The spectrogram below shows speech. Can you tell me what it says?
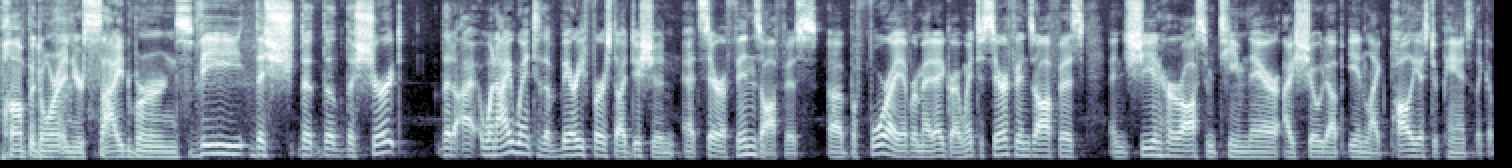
pompadour and your sideburns. The the sh- the, the the shirt that I when I went to the very first audition at Sarah Finn's office uh, before I ever met Edgar, I went to Sarah Finn's office and she and her awesome team there. I showed up in like polyester pants, like a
